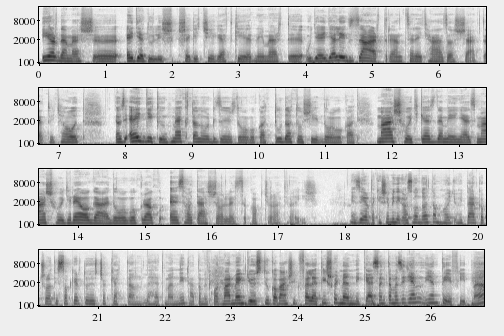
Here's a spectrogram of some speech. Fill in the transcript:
érdemes egyedül is segítséget kérni, mert ugye egy elég zárt rendszer egy házasság, tehát hogyha ott az egyikünk megtanul bizonyos dolgokat, tudatosít dolgokat, máshogy kezdeményez, máshogy reagál dolgokra, akkor ez hatással lesz a kapcsolatra is. Ez érdekes. Én mindig azt gondoltam, hogy, hogy párkapcsolati szakértőhöz csak ketten lehet menni. Tehát amikor már meggyőztük a másik felet is, hogy menni kell. Szerintem ez egy ilyen, ilyen tévhit, nem?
